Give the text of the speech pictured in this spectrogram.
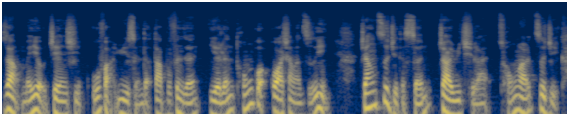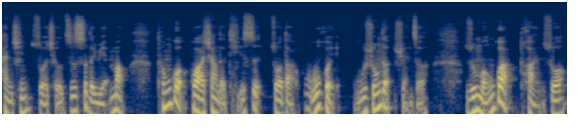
让没有见性、无法御神的大部分人也能通过卦象的指引，将自己的神驾驭起来，从而自己看清所求之事的原貌，通过卦象的提示做到无悔无凶的选择。如蒙卦团说：“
